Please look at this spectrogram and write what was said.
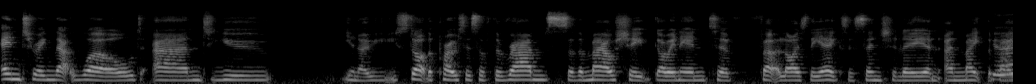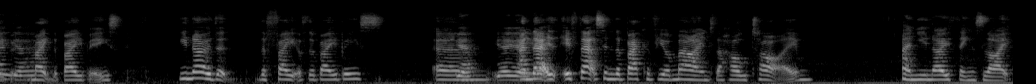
entering that world and you, you know, you start the process of the rams, so the male sheep going in to fertilize the eggs essentially and, and make the Yeah, baby yeah. make the babies. You know that the fate of the babies. Um, Yeah, yeah, yeah, And that if that's in the back of your mind the whole time, and you know things like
